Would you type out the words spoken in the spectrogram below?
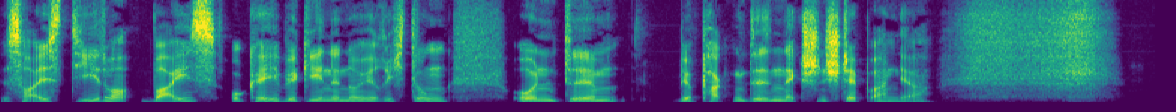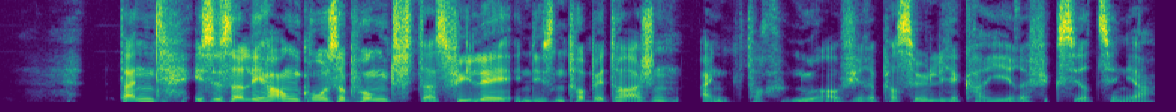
Das heißt, jeder weiß, okay, wir gehen in eine neue Richtung und ähm, wir packen den nächsten Step an, ja. Dann ist es natürlich auch ein großer Punkt, dass viele in diesen Top-Etagen einfach nur auf ihre persönliche Karriere fixiert sind, ja.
